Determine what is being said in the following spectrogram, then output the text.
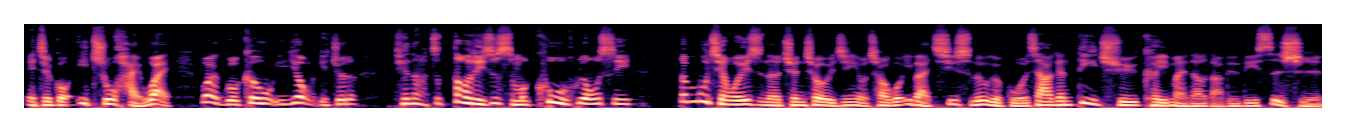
诶，结果一出海外，外国客户一用也觉得天哪，这到底是什么酷东西？到目前为止呢，全球已经有超过一百七十六个国家跟地区可以买到 WD 四十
